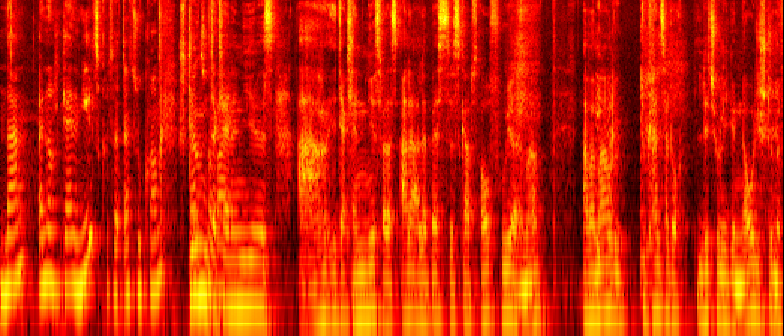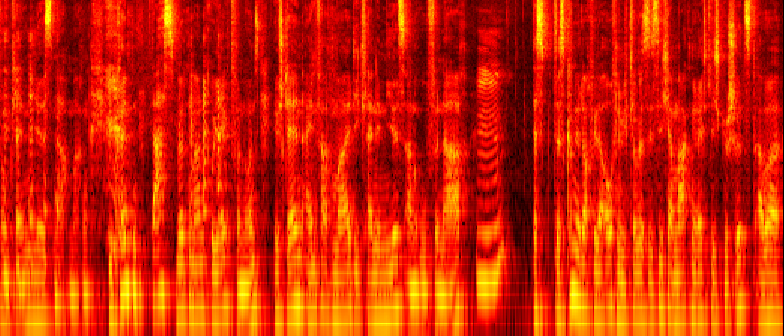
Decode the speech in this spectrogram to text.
Und dann, wenn noch der kleine Nils dazu kommt. Stimmt, der kleine Nils. Ah, der kleine Nils war das aller, allerbeste. Das gab es auch früher immer. Aber Maro, du, du kannst halt auch literally genau die Stimme vom kleinen Nils nachmachen. Wir könnten, das wird mal ein Projekt von uns. Wir stellen einfach mal die kleine Nils-Anrufe nach. Das, das können wir doch wieder aufnehmen. Ich glaube, das ist sicher markenrechtlich geschützt, aber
